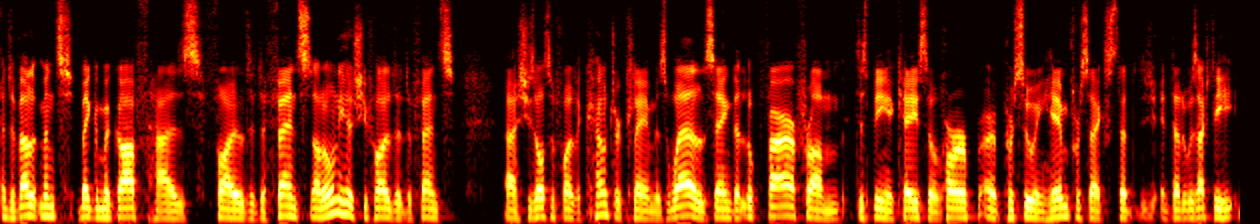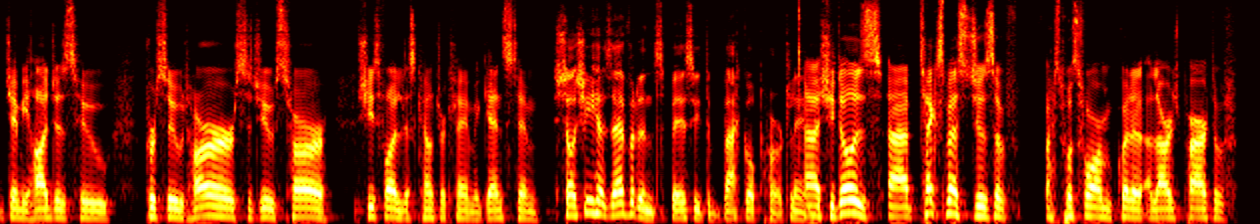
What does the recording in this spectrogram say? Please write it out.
a development. Megan McGough has filed a defence. Not only has she filed a defence, uh, she's also filed a counterclaim as well, saying that look, far from this being a case of her uh, pursuing him for sex, that that it was actually Jamie Hodges who pursued her, seduced her. She's filed this counterclaim against him. So she has evidence basically to back up her claim. Uh, she does. Uh, text messages have, I suppose, form quite a, a large part of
